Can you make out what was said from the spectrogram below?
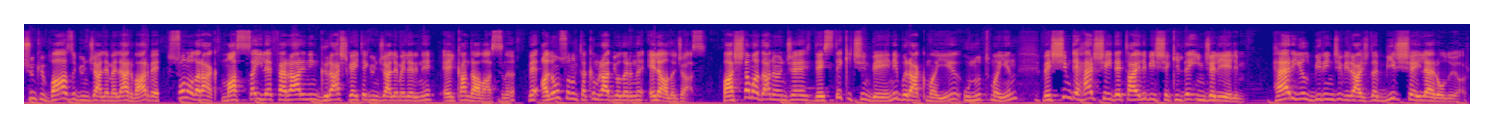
Çünkü bazı güncellemeler var ve son olarak Massa ile Ferrari'nin Crashgate güncellemelerini, Elkan davasını ve Alonso'nun takım radyolarını ele alacağız. Başlamadan önce destek için beğeni bırakmayı unutmayın ve şimdi her şeyi detaylı bir şekilde inceleyelim. Her yıl birinci virajda bir şeyler oluyor.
